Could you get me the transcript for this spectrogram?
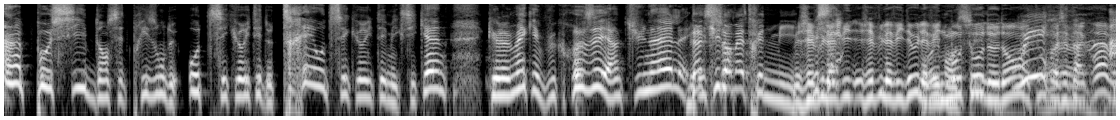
impossible dans cette prison de haute sécurité, de très haute sécurité mexicaine, que le mec ait pu creuser un tunnel. D'un kilomètre et demi. Mais j'ai vu, la vi- j'ai vu la vidéo, il avait Oui, une moto aussi. dedans. et Oui. tout. Ouais, C'était incroyable.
